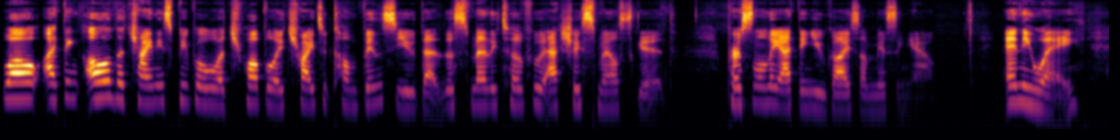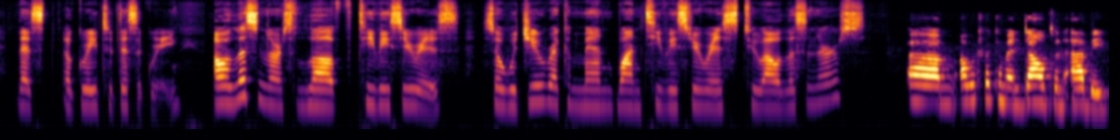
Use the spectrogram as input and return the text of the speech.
Well, I think all the Chinese people will probably try to convince you that the smelly tofu actually smells good. Personally, I think you guys are missing out. Anyway, let's agree to disagree. Our listeners love TV series, so would you recommend one TV series to our listeners? Um, I would recommend Downton Abbey.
